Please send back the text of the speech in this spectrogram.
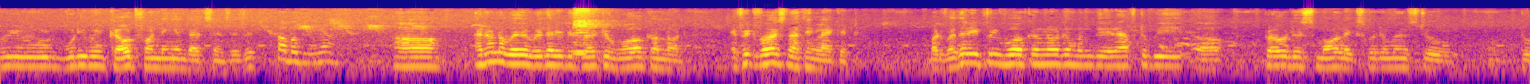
would, would you mean crowdfunding in that sense? Is it? Probably, yeah. Uh, I don't know whether, whether it is going to work or not. If it works, nothing like it. But whether it will work or not, there have to be uh, probably small experiments to to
